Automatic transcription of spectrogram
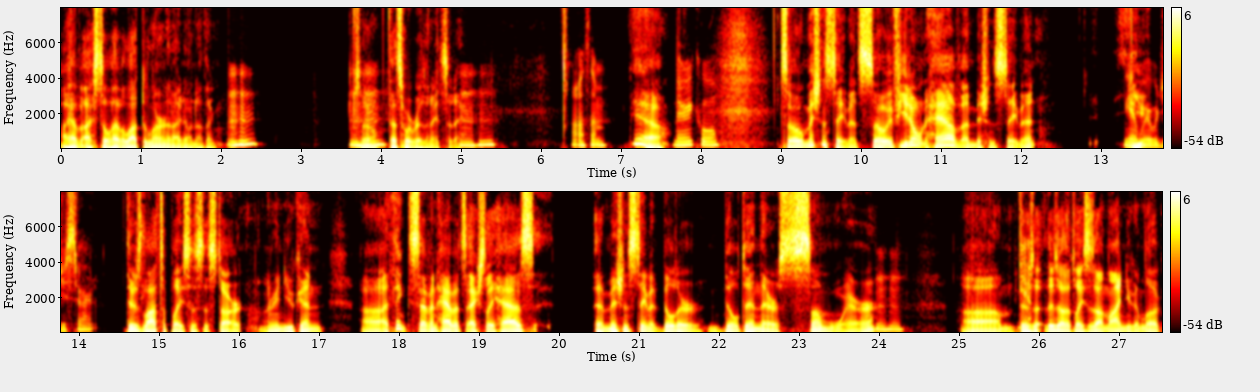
I have I still have a lot to learn and I know nothing. Mm-hmm. So that's what resonates today. Mm-hmm. Awesome. Yeah. Very cool. So mission statements. So if you don't have a mission statement, Yeah. you- where would you start? there's lots of places to start. I mean, you can. Uh, I think Seven Habits actually has a mission statement builder built in there somewhere. Um, there's a, there's other places online you can look,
